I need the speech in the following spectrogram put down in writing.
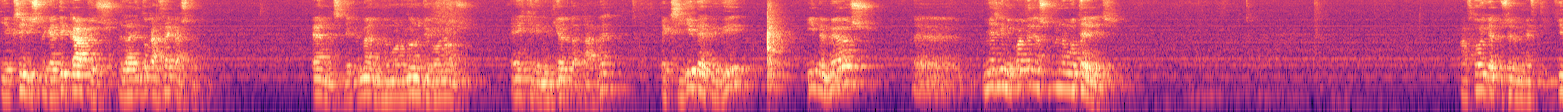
η εξήγηση του γιατί κάποιος, δηλαδή το καθέκαστο, ένα συγκεκριμένο μεμονωμένο γεγονός έχει την ιδιότητα τάδε, εξηγείται επειδή είναι μέρος ε, μιας γενικότερης ας πούμε νομοτέλειας. Αυτό για τους ερμηνευτικέ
